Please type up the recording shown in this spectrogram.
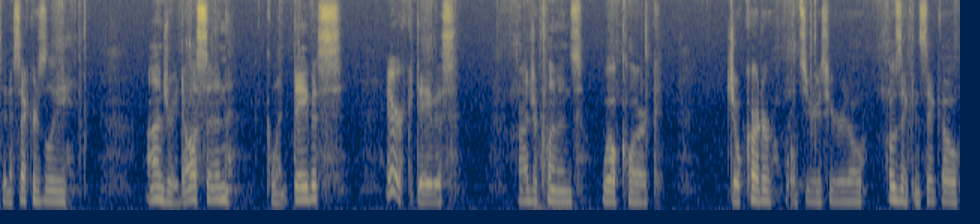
Dennis Eckersley, Andre Dawson, Glenn Davis, Eric Davis, Roger Clemens, Will Clark, Joe Carter, World Series hero, Jose Canseco,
